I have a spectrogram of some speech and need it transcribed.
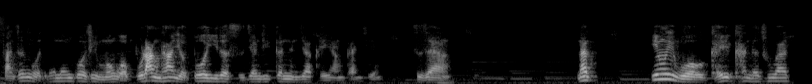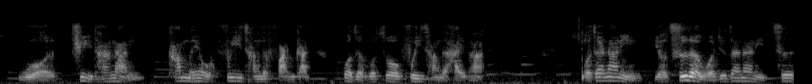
反正我天天过去磨，我不让他有多余的时间去跟人家培养感情，是这样。那因为我可以看得出来，我去他那里，他没有非常的反感。或者说非常的害怕，我在那里有吃的，我就在那里吃；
